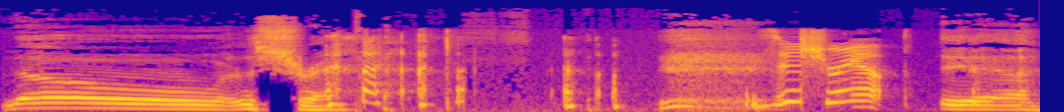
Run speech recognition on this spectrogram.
No, shrimp. Is it shrimp? Yeah.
